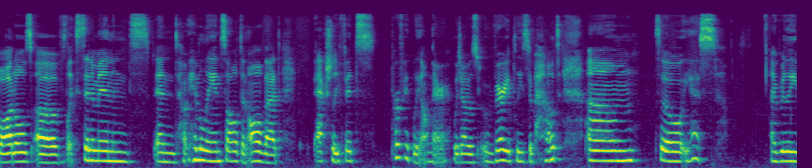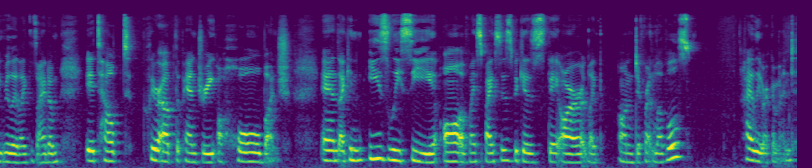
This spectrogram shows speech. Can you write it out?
bottles of like cinnamon and, and Himalayan salt and all that actually fits perfectly on there, which I was very pleased about. Um, so, yes, I really, really like this item. It helped clear up the pantry a whole bunch. And I can easily see all of my spices because they are like on different levels. Highly recommend.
